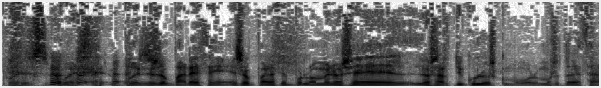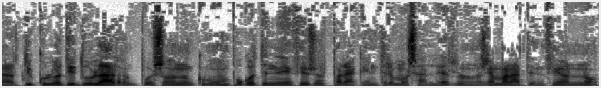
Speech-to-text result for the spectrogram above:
Pues, pues, pues eso parece, eso parece. Por lo menos los artículos, como volvemos otra vez al artículo titular, pues son como un poco tendenciosos para que entremos a leerlo, nos llama la atención, ¿no?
